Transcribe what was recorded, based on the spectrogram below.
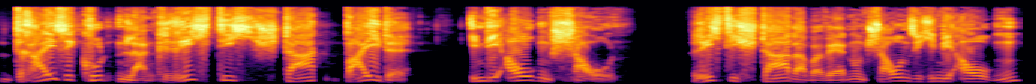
drei Sekunden lang richtig stark beide in die Augen schauen, richtig starr dabei werden und schauen sich in die Augen,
